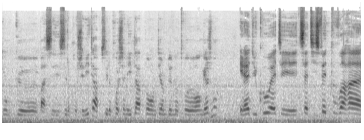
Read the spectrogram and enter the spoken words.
Donc, euh, bah, c'est la prochaine étape. C'est la prochaine étape en termes de notre engagement. Et là, du coup, ouais, t'es satisfait de pouvoir euh,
